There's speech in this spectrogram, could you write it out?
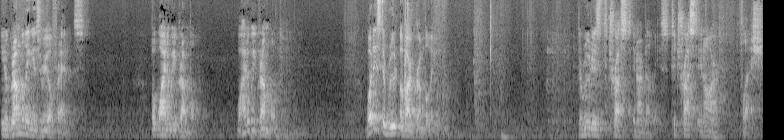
You know, grumbling is real, friends. But why do we grumble? Why do we grumble? What is the root of our grumbling? The root is to trust in our bellies, to trust in our flesh,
